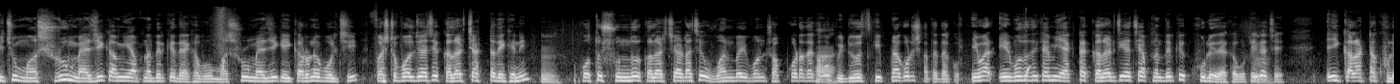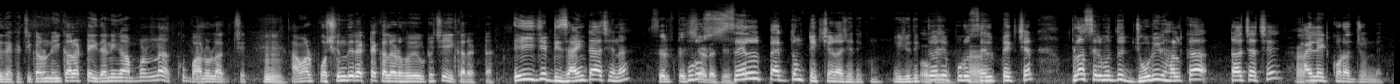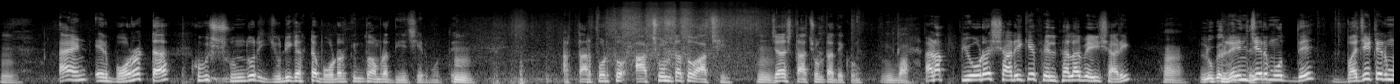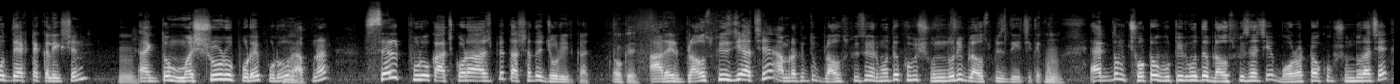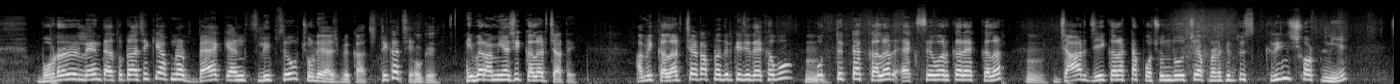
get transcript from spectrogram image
কিছু mushroom magic আমি আপনাদেরকে দেখাবো। মাশরুম ম্যাজিক এই কারণে বলছি। ফার্স্ট অফ অল যে আছে কালার চার্টটা দেখে নিন। কত সুন্দর কালার চার্ট আছে। ওয়ান বাই ওয়ান সব কটা দেখাবো। হ্যাঁ। ভিডিও স্কিপ না করে সাথে দেখো এবার এর মধ্যে থেকে আমি একটা কালার যে আছে আপনাদেরকে খুলে দেখাবো ঠিক আছে? এই কালারটা খুলে দেখাচ্ছি। কারণ এই কালারটা ইদানিং আমার না খুব ভালো লাগছে। আমার পছন্দের একটা কালার হয়ে উঠেছে এই কালারটা এই যে ডিজাইনটা আছে না সেলফ টেক্সচার আছে। সেলফ একদম টেক্সচার আছে দেখুন। এই যে দেখতে পাচ্ছেন পুরো হ্যাঁ। সেলফ টেক্সচার প্লাস এর মধ্যে জরির হালকা টাচ আছে হ্যাঁ। হাইলাইট করার জন্য। অ্যান্ড এর বর্ডারটা খুবই সুন্দর ইউনিক একটা বর্ডার কিন্তু আমরা দিয়েছি এর মধ্যে। আর তারপর তো আঁচলটা তো আছেই। জাস্ট আঁচলটা দেখুন। একটা পিওরের শাড়িকে ফেল ফেলাবে এই শাড়ি। হ্যাঁ রেঞ্জের মধ্যে বাজেটের মধ্যে একটা কালেকশন একদম মশরুর উপরে পুরো আপনার সেলফ পুরো কাজ করা আসবে তার সাথে জরির কাজ। ওকে আর এর ব্লাউজ পিস যে আছে আমরা কিন্তু ব্লাউজ পিসও এর মধ্যে খুবই সুন্দরই ব্লাউজ পিস দিয়েছি দেখুন। একদম ছোট বুটির মধ্যে ব্লাউজ পিস আছে বর্ডারটাও খুব সুন্দর আছে। বর্ডারের লেন্থ এতটা আছে কি আপনার ব্যাক অ্যান্ড স্লিপসেও চলে আসবে কাজ ঠিক আছে? ওকে এবার আমি আসি কালার চার্টে আমি কালার চার্ট আপনাদেরকে যে দেখাবো প্রত্যেকটা কালার এক সে ওয়ার্কার এক কালার যার যেই কালারটা পছন্দ হচ্ছে আপনারা কিন্তু স্ক্রিনশট নিয়ে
